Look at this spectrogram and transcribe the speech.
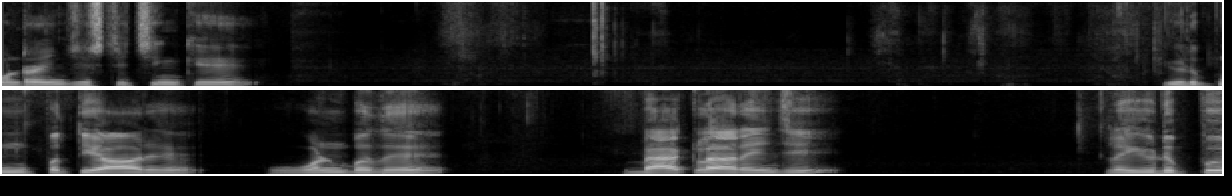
ஒன்றரை இன்ச்சு ஸ்டிச்சிங்க்கு. இடுப்பு முப்பத்தி ஆறு ஒன்பது பேக்கில் அரேஞ்சு இல்லை இடுப்பு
